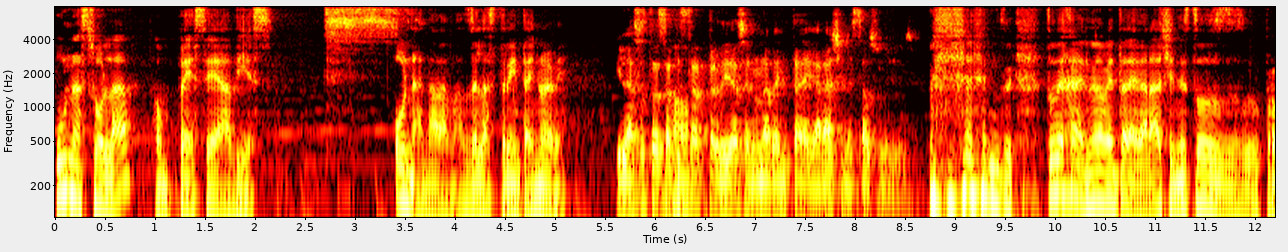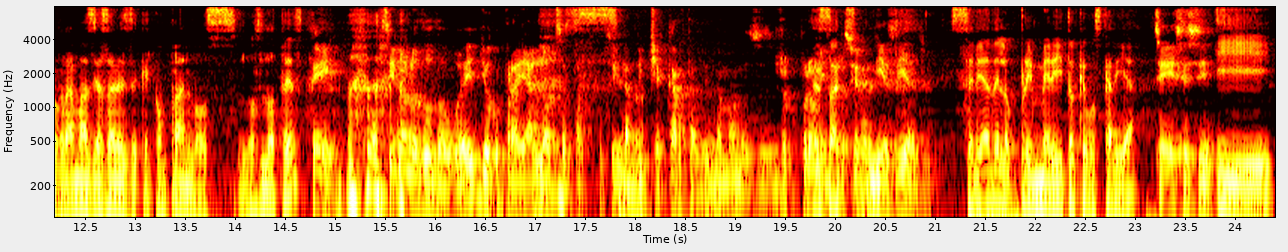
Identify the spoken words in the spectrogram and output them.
una sola con PSA 10. Una nada más, de las 39. Y las otras han de estar perdidas en una venta de garage en Estados Unidos. Tú deja en una venta de garage en estos programas, ya sabes, de que compran los, los lotes. Sí, sí, no lo dudo, güey. Yo compraría lotes hasta sí, la pinche carta, güey. No mames, recupero mi inversión en 10 días. Sería de lo primerito que buscaría. Sí, sí, sí. Y,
